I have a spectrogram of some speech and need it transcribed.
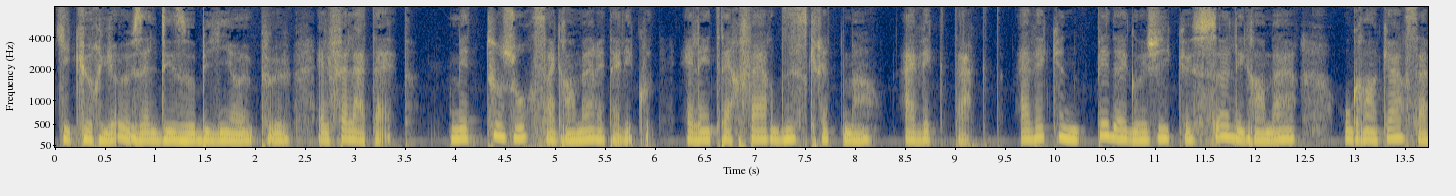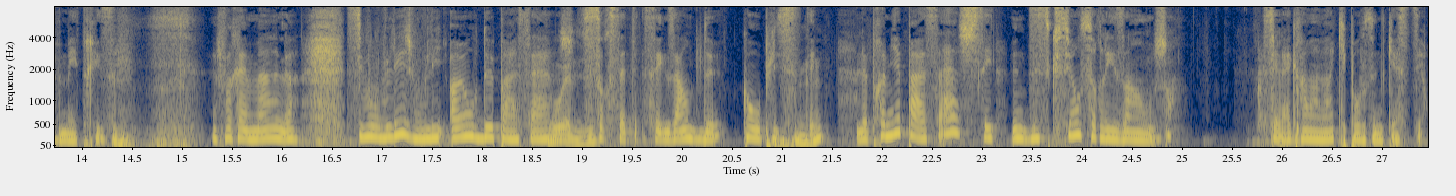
qui est curieuse, elle désobéit un peu, elle fait la tête. Mais toujours sa grand-mère est à l'écoute. Elle interfère discrètement, avec tact, avec une pédagogie que seules les grand-mères au grand cœur savent maîtriser. Vraiment, là. Si vous voulez, je vous lis un ou deux passages Oui, sur cet, cet exemple de complicité. Le premier passage, c'est une discussion sur les anges. C'est la grand-maman qui pose une question.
